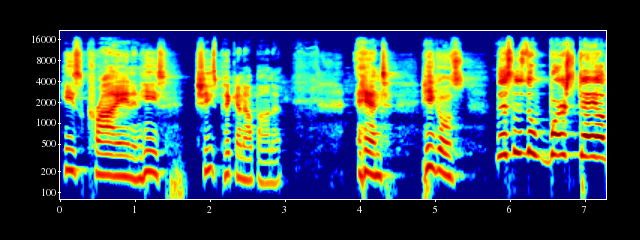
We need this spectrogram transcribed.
he's crying, and he's she's picking up on it. And he goes, This is the worst day of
